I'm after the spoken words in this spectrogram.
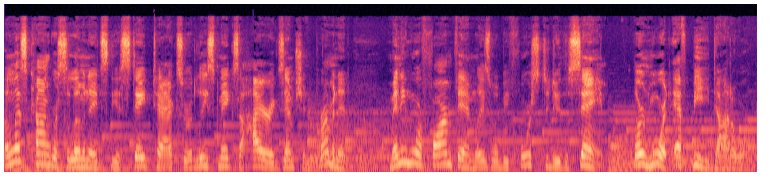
Unless Congress eliminates the estate tax or at least makes a higher exemption permanent, many more farm families will be forced to do the same. Learn more at fb.org.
